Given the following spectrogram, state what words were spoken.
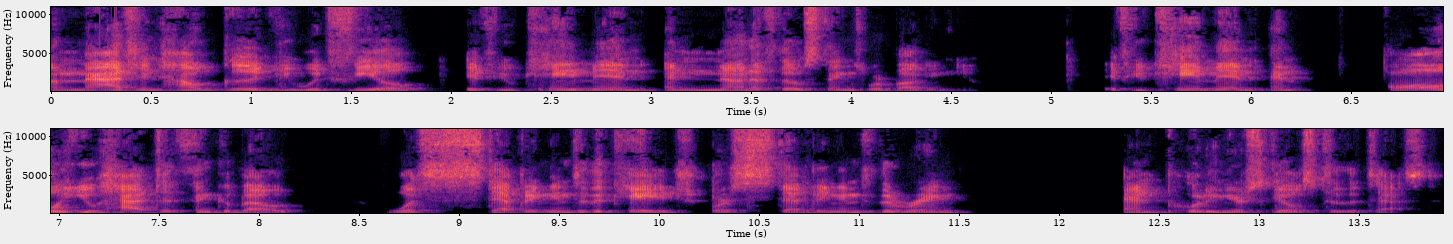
Imagine how good you would feel if you came in and none of those things were bugging you. If you came in and all you had to think about was stepping into the cage or stepping into the ring and putting your skills to the test.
